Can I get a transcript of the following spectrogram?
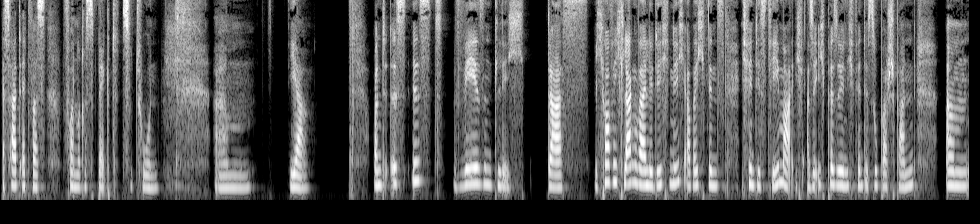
Es hat etwas von Respekt zu tun. Ähm, ja. Und es ist wesentlich das, ich hoffe, ich langweile dich nicht, aber ich finde ich finde das Thema, ich, also ich persönlich finde es super spannend, ähm,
